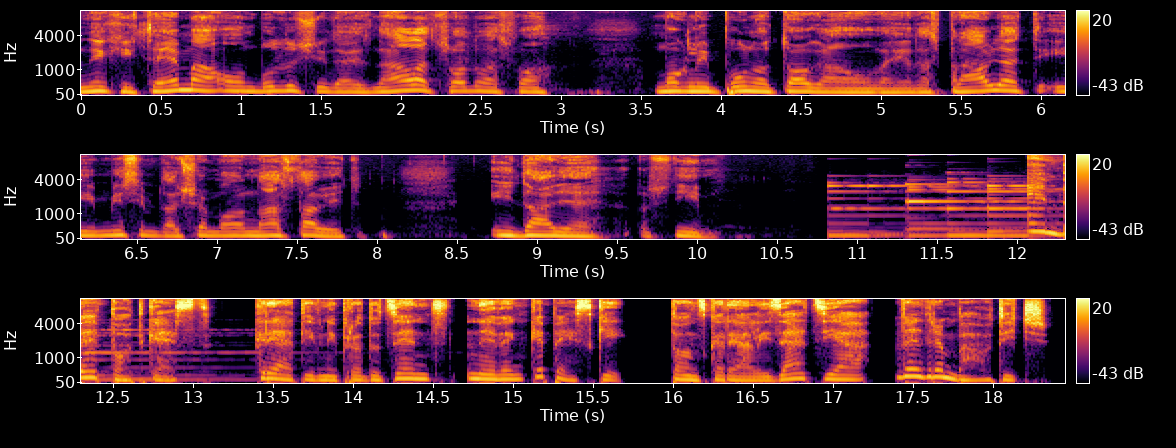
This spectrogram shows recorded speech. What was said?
nekih tema, on budući da je znalac, odmah smo mogli puno toga ovaj, raspravljati i mislim da ćemo nastaviti i dalje s njim. MB Podcast. Kreativni producent Neven Kepeski. Tonska realizacija Vedran Baotić.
